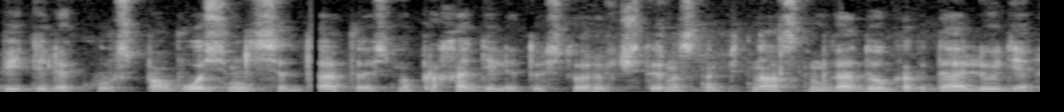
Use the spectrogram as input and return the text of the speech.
видели курс по 80, да, то есть мы проходили эту историю в 2014-2015 году, когда люди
